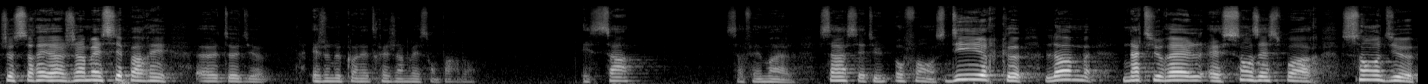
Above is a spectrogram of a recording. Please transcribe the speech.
Je serai à jamais séparé euh, de Dieu. Et je ne connaîtrai jamais son pardon. Et ça, ça fait mal. Ça, c'est une offense. Dire que l'homme naturel est sans espoir, sans Dieu,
